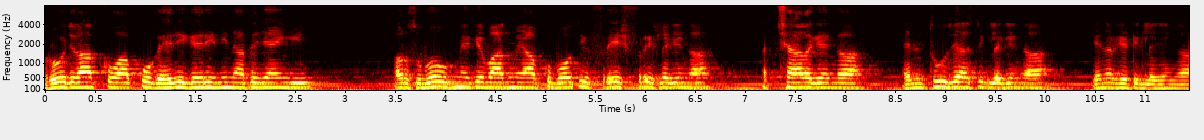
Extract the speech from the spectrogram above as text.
रोज रात को आपको गहरी गहरी नींद आते जाएँगी और सुबह उठने के बाद में आपको बहुत ही फ्रेश फ्रेश लगेगा अच्छा लगेगा एंथुजियास्टिक लगेगा एनर्जेटिक लगेगा।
